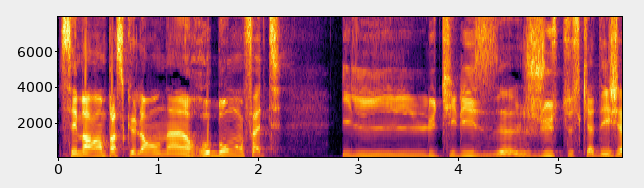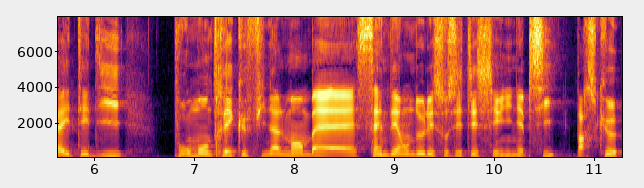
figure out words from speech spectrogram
C'est marrant parce que là, on a un rebond en fait. Il utilise juste ce qui a déjà été dit pour montrer que finalement, ben, scinder en deux les sociétés, c'est une ineptie, parce que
